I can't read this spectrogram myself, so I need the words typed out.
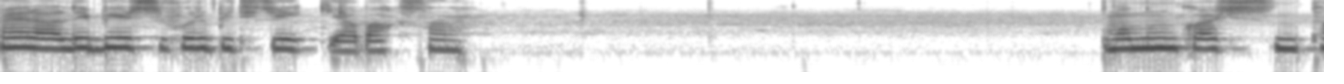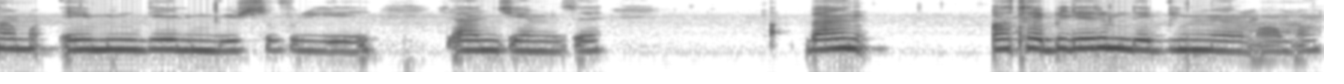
Herhalde 1-0 bitecek ya baksana. Ama bunun karşısında tam emin değilim 1-0 ye- yeneceğimize. Ben atabilirim de bilmiyorum ama.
